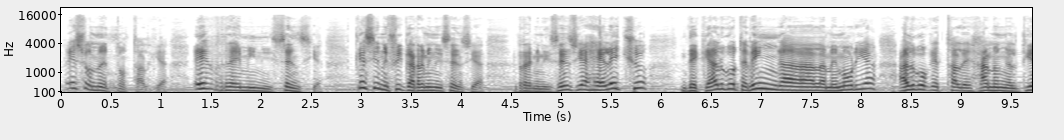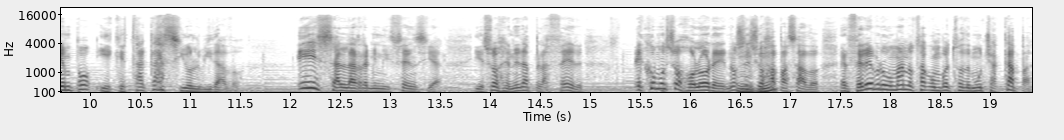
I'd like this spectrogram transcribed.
Eso no es nostalgia, es reminiscencia. ¿Qué significa reminiscencia? Reminiscencia es el hecho de que algo te venga a la memoria, algo que está lejano en el tiempo y que está casi olvidado. Esa es la reminiscencia y eso genera placer. Es como esos olores, no sé si os ha pasado. El cerebro humano está compuesto de muchas capas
